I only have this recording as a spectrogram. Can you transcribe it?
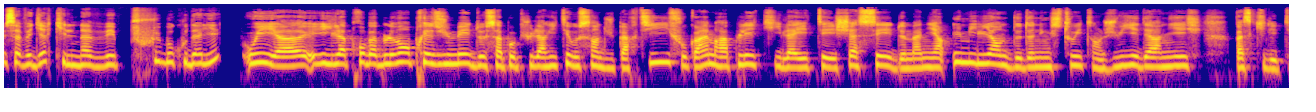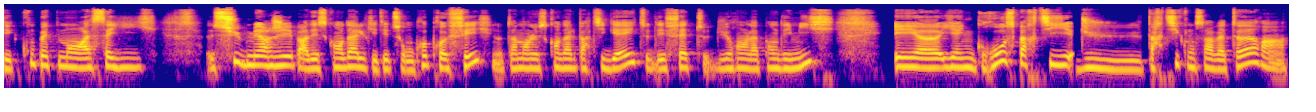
Ça veut dire qu'il n'avait plus beaucoup d'alliés? Oui, euh, il a probablement présumé de sa popularité au sein du parti. Il faut quand même rappeler qu'il a été chassé de manière humiliante de Downing Street en juillet dernier parce qu'il était complètement assailli, submergé par des scandales qui étaient de son propre fait, notamment le scandale Partygate, des fêtes durant la pandémie. Et euh, il y a une grosse partie du Parti conservateur hein,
